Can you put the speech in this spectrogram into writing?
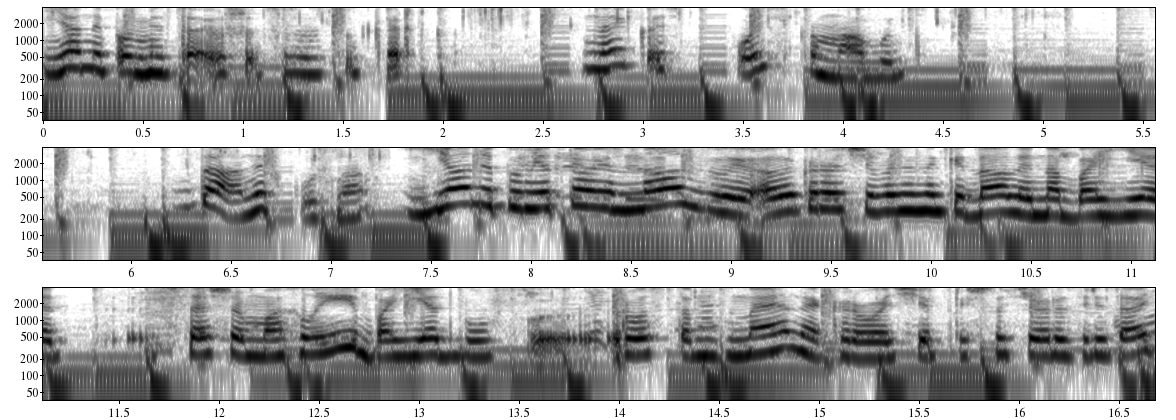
Я не пам'ятаю, що це за цукерка. Вона якась польська, мабуть. Да, невкусно. Я не пам'ятаю назви, але коротше вони накидали на багет все, що могли. Багет був е, ростом з мене. Коротше, прийшлося його розрізати.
